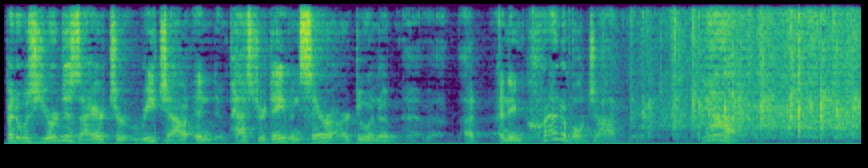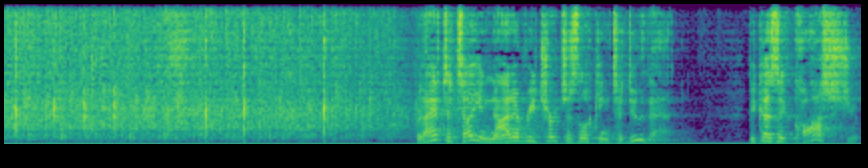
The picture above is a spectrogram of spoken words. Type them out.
But it was your desire to reach out, and Pastor Dave and Sarah are doing a, a, a an incredible job there. Yeah. But I have to tell you, not every church is looking to do that because it costs you.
